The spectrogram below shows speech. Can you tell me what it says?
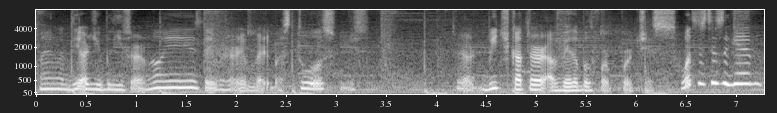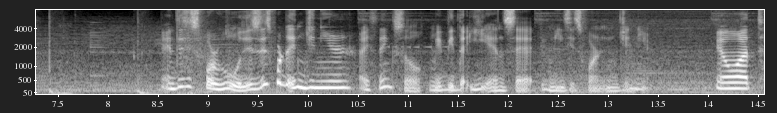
Uh, DRG believes are noise, they are very best tools. There are breach cutter available for purchase. What is this again? And this is for who? Is this for the engineer? I think so. Maybe the EN means it's for an engineer. You know what?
